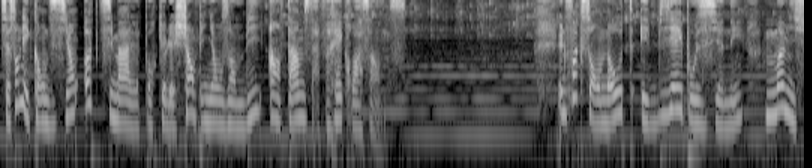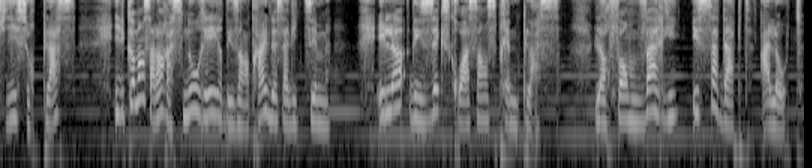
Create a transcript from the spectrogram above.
ce sont les conditions optimales pour que le champignon zombie entame sa vraie croissance. Une fois que son hôte est bien positionné, momifié sur place, il commence alors à se nourrir des entrailles de sa victime, et là, des excroissances prennent place. Leur forme varie et s'adapte à l'hôte.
